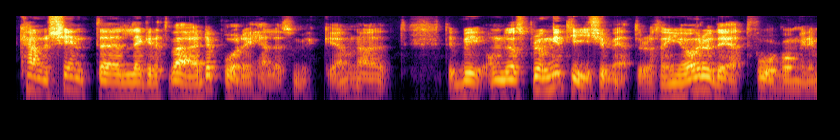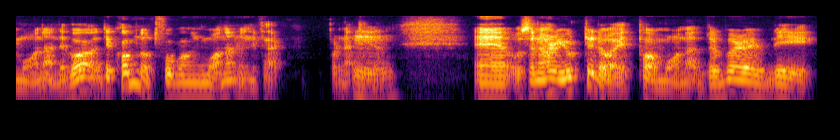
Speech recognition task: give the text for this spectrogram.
kanske inte lägger ett värde på det heller så mycket. Menar, blir, om du har sprungit 10 km och sen gör du det två gånger i månaden. Det, var, det kom nog två gånger i månaden ungefär på den här tiden. Mm. Eh, och sen har du gjort det då i ett par månader. Då börjar det bli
